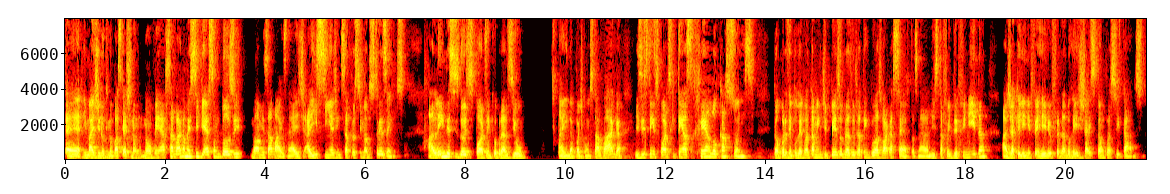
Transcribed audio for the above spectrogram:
é, imagino que no basquete não, não venha essa vaga, mas se vier, são 12 nomes a mais. Né? Aí, aí sim a gente se aproxima dos 300. Além desses dois esportes em que o Brasil ainda pode conquistar vaga, existem esportes que têm as realocações. Então, por exemplo, levantamento de peso, o Brasil já tem duas vagas certas, né? A lista foi definida, a Jaqueline Ferreira e o Fernando Reis já estão classificados.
